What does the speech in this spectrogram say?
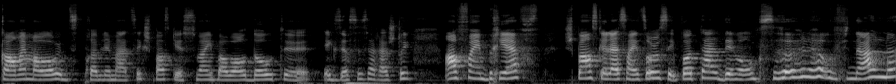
quand même avoir une petite problématique. Je pense que souvent, il va y avoir d'autres euh, exercices à rajouter. Enfin, bref, je pense que la ceinture, c'est pas tant le démon que ça, là, au final.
